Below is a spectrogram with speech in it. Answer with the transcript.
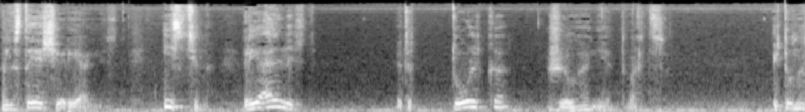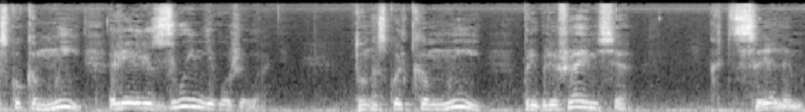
А настоящая реальность, истина, реальность – это только желание Творца. И то, насколько мы реализуем его желание, то, насколько мы приближаемся к целям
